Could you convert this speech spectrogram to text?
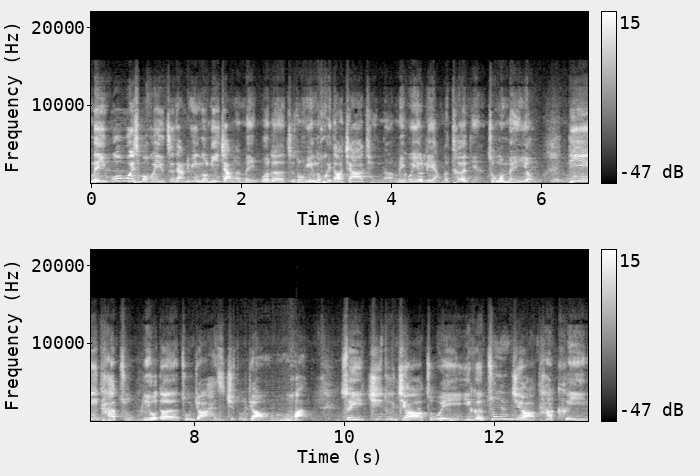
美国为什么会有这样的运动？你讲的美国的这种运动回到家庭呢？美国有两个特点，中国没有。第一，它主流的宗教还是基督教文化，所以基督教作为一个宗教，它可以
